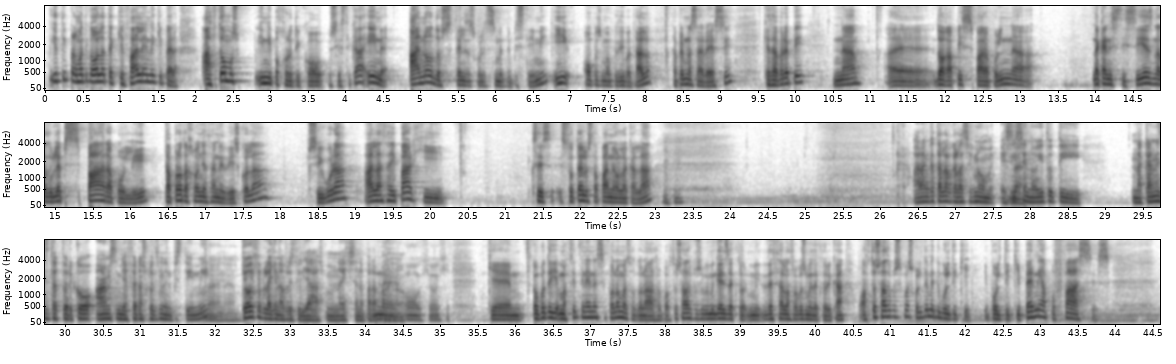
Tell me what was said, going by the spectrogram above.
Γιατί πραγματικά όλα τα κεφάλαια είναι εκεί πέρα. Αυτό όμως είναι υποχρεωτικό ουσιαστικά. Είναι αν όντως θέλεις να ασχοληθείς με την επιστήμη ή όπως με οτιδήποτε άλλο, θα πρέπει να σε αρέσει και θα πρέπει να ε, το αγαπήσεις πάρα πολύ, να, να κάνεις θυσίες, να δουλέψεις πάρα πολύ. Τα πρώτα χρόνια θα είναι δύσκολα, σίγουρα, αλλά θα υπάρχει. Ξέρεις, στο τέλος θα πάνε όλα καλά. Άρα, αν κατάλαβα καλά, συγγνώμη, εσείς Ναι. εννοείτε ότι να κάνεις διδακτορικό αν σε ενδιαφέρει να ασχοληθείς με την επιστήμη Ναι, ναι. και όχι απλά για να βρεις δουλειά, ας πούμε, να έχεις ένα παραπάνω. Ναι, όχι, όχι. Και οπότε με αυτή την έννοια συμφωνώ με αυτόν τον άνθρωπο. Αυτός ο άνθρωπος που μην κάνεις δακτορ... μη- δεν θέλω ανθρώπους με δακτορικά. Αυτός ο άνθρωπος ασχολείται με την πολιτική. Η πολιτική παίρνει αποφάσεις.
